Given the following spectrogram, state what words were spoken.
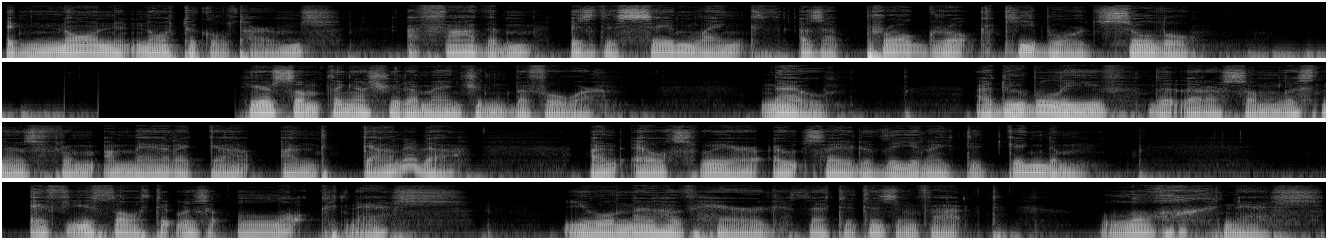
In non nautical terms, a fathom is the same length as a prog rock keyboard solo. Here's something I should have mentioned before. Now, I do believe that there are some listeners from America and Canada and elsewhere outside of the United Kingdom. If you thought it was Loch Ness, you will now have heard that it is in fact Loch Ness.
